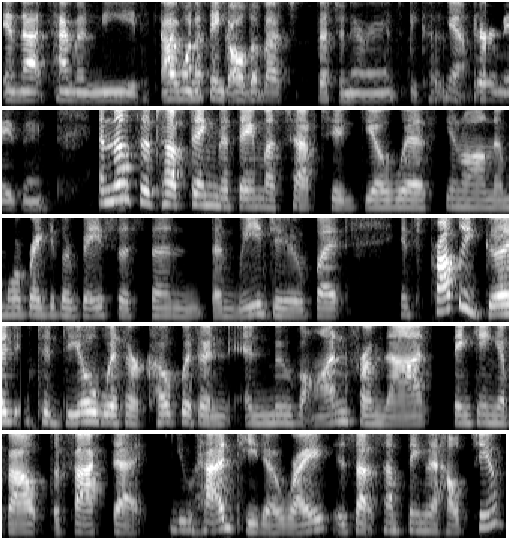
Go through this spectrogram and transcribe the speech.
in that time of need. I want to thank all the vet- veterinarians because yeah. they're amazing. And that's a tough thing that they must have to deal with, you know, on a more regular basis than than we do, but it's probably good to deal with or cope with and, and move on from that, thinking about the fact that you had Tito, right? Is that something that helped you?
